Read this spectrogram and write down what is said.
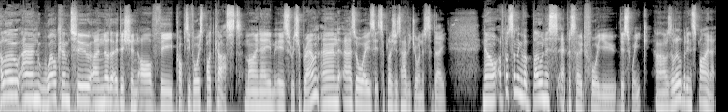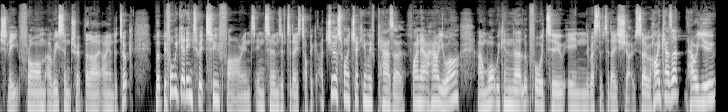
Hello and welcome to another edition of the Property Voice podcast. My name is Richard Brown, and as always, it's a pleasure to have you join us today. Now, I've got something of a bonus episode for you this week. I was a little bit inspired actually from a recent trip that I, I undertook. But before we get into it too far in, in terms of today's topic, I just want to check in with Kaza, find out how you are and what we can uh, look forward to in the rest of today's show. So, hi Kaza, how are you?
